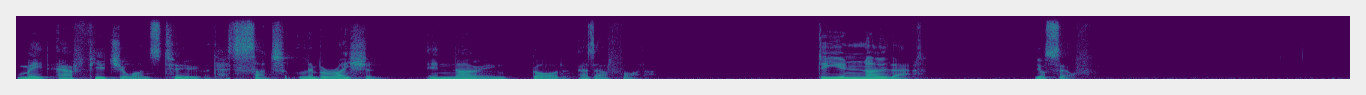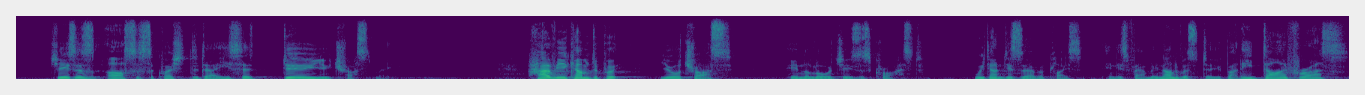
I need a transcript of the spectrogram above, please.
meet our future ones too. There's such liberation in knowing God as our Father. Do you know that yourself? Jesus asks us a question today. He says, Do you trust me? Have you come to put your trust in the Lord Jesus Christ? We don't deserve a place in his family, none of us do, but he died for us.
